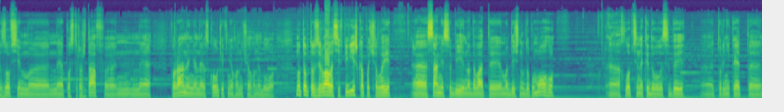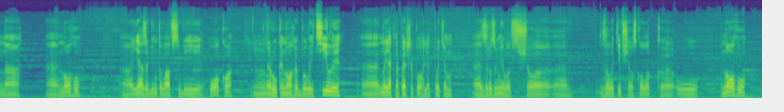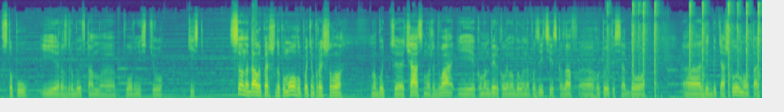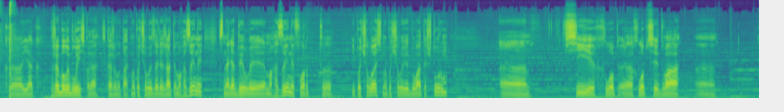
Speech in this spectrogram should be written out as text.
зовсім е, не постраждав, е, не поранення, не осколків, в нього нічого не було. Ну тобто взірвалася впівішка, почали е, самі собі надавати медичну допомогу. Е, хлопці накидували собі е, турнікет е, на е, ногу. Е, я забінтував собі око, руки, ноги були цілі. Е, ну, як на перший погляд, потім е, зрозуміло, що е, залетів ще осколок е, у ногу в стопу і роздробив там е, повністю кість. Все, надали першу допомогу, потім пройшло, мабуть, е, час, може два, і командир, коли ми були на позиції, сказав е, готуйтеся до відбиття штурму, так як вже були близько, да? скажімо так. Ми почали заряджати магазини, снарядили магазини, форт, і почалось. Ми почали відбивати штурм. Всі хлоп, хлопці, два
